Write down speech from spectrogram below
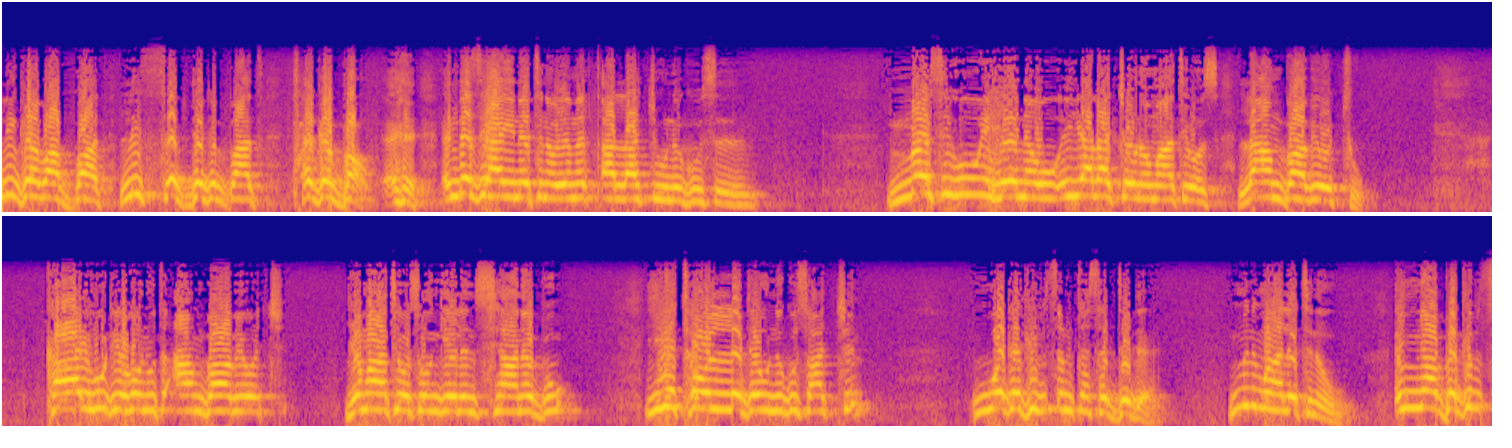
ሊገባባት ሊሰደድባት ተገባው። እንደዚህ አይነት ነው የመጣላችሁ ንጉሥ መሲሁ ይሄ ነው እያላቸው ነው ማቴዎስ ለአንባቢዎቹ ከአይሁድ የሆኑት አንባቢዎች የማቴዎስ ወንጌልን ሲያነቡ የተወለደው ንጉሣችን ወደ ግብፅም ተሰደደ። ምን ማለት ነው? እኛ በግብፅ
